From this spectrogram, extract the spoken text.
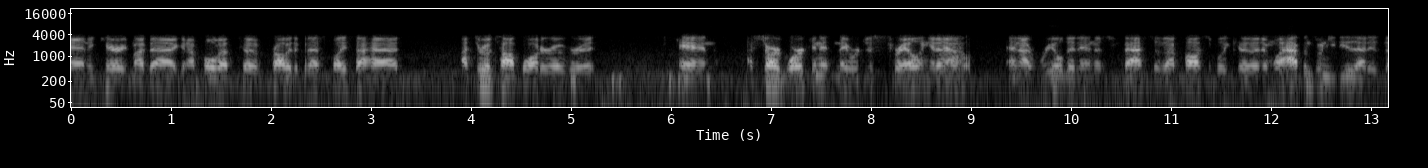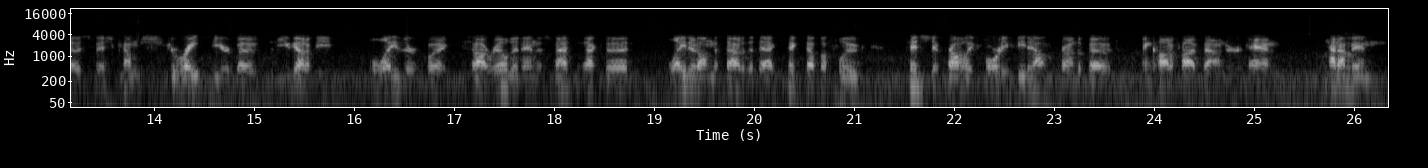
and it carried my bag, and I pulled up to probably the best place I had. I threw a top water over it, and I started working it, and they were just trailing it out and I reeled it in as fast as I possibly could. And what happens when you do that is those fish come straight to your boat. So you got to be laser quick. So I reeled it in as fast as I could, laid it on the side of the deck, picked up a fluke, pitched it probably 40 feet out in front of the boat, and caught a five pounder. And had I been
